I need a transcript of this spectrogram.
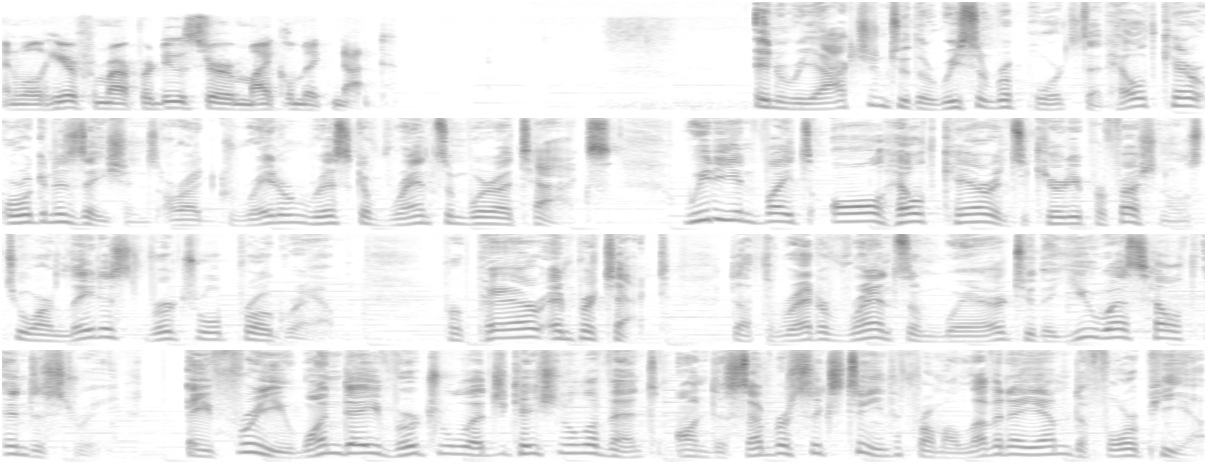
and we'll hear from our producer, Michael McNutt. In reaction to the recent reports that healthcare organizations are at greater risk of ransomware attacks, WEDI invites all healthcare and security professionals to our latest virtual program, Prepare and Protect The Threat of Ransomware to the U.S. Health Industry, a free one day virtual educational event on December 16th from 11 a.m. to 4 p.m.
